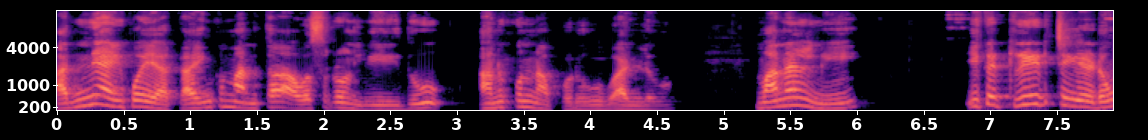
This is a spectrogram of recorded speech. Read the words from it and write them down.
అన్నీ అయిపోయాక ఇంకా మనతో అవసరం లేదు. అనుకున్నప్పుడు వాళ్ళు మనల్ని ఇక ట్రీట్ చేయడం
